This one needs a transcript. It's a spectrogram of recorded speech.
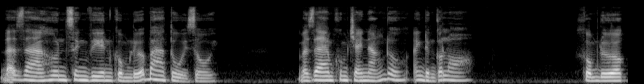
đã già hơn sinh viên cùng lứa 3 tuổi rồi. Mà da em không cháy nắng đâu Anh đừng có lo. Không được.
